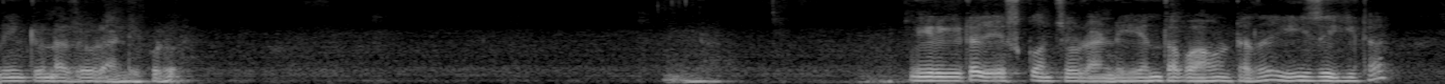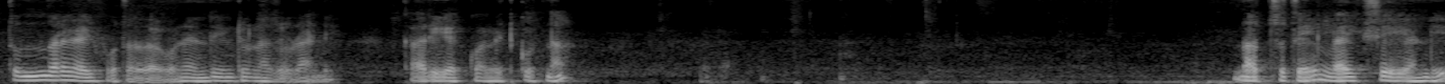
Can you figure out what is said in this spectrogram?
తింటున్నా చూడండి ఇప్పుడు. మీరు గిట చేసుకొని చూడండి ఎంత బాగుంటుందో. ఈజీ గిట తొందరగా అయిపోతుంది కూడా నేను తింటున్నా చూడండి. కర్రీ ఎక్కువ పెట్టుకుంటున్నా. నచ్చితే లైక్ చేయండి.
